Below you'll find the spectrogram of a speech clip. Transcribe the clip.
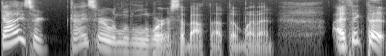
guys are guys are a little worse about that than women. I think that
